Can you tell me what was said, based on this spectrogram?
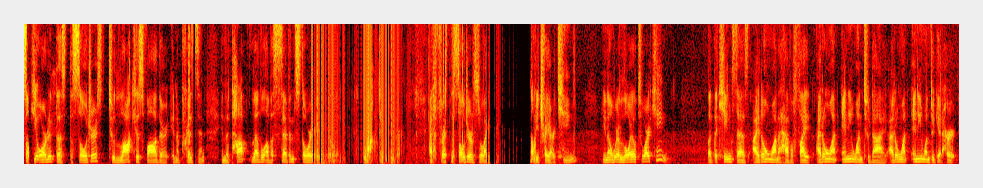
So he ordered the, the soldiers to lock his father in a prison in the top level of a seven story building, locked him in there. At first, the soldiers were like, Don't betray our king. You know, we're loyal to our king. But the king says, I don't want to have a fight. I don't want anyone to die. I don't want anyone to get hurt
